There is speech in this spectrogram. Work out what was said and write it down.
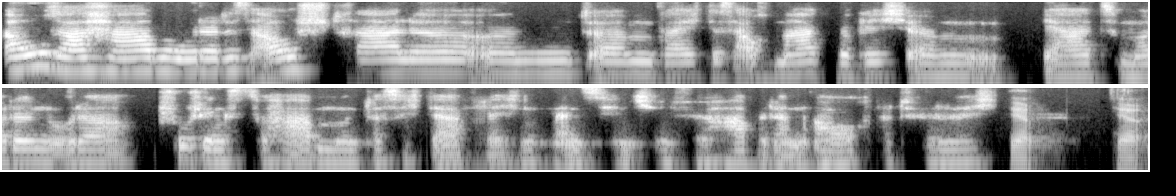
Aura habe oder das ausstrahle und ähm, weil ich das auch mag, wirklich ähm, ja zu modeln oder Shootings zu haben und dass ich da vielleicht ein kleines Händchen für habe, dann auch natürlich. Ja. Ja,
